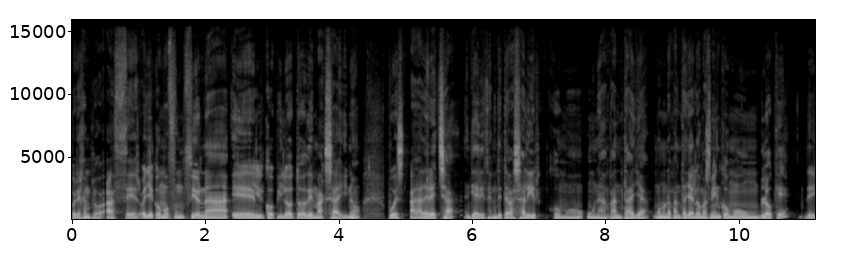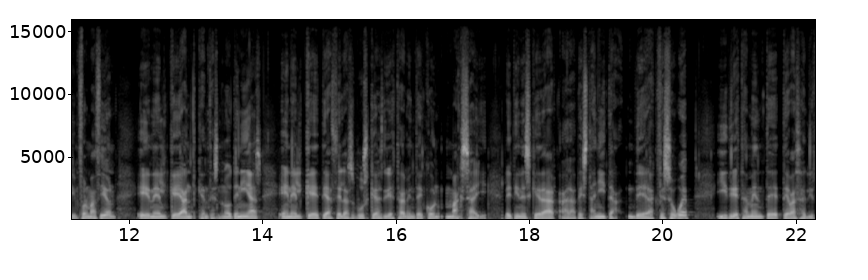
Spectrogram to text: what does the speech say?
por ejemplo, haces, oye, ¿cómo funciona el copiloto de MaxAI? ¿no? Pues a la derecha ya directamente te va a salir como una pantalla, bueno, una pantalla no, más bien como un bloque de información en el que, antes no tenías, en el que te hace las búsquedas directamente con MaxAI. Le tienes que dar a la pestañita de acceso web y directamente te va a salir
